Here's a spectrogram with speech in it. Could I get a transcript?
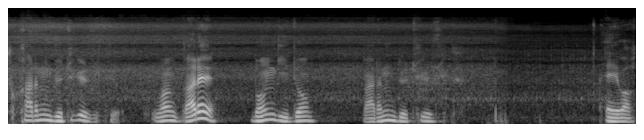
Şu karının götü gözüküyor. Ulan karı. Don giy don. Karının götü gözüküyor. Eyvah.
